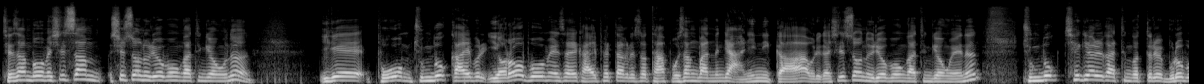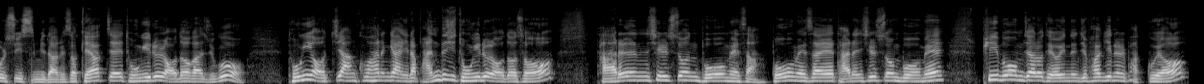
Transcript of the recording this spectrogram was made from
재산 보험의 실산, 실손 의료 보험 같은 경우는 이게 보험 중복 가입을 여러 보험회사에 가입했다 그래서 다 보상받는 게 아니니까 우리가 실손 의료보험 같은 경우에는 중복 체결 같은 것들을 물어볼 수 있습니다. 그래서 계약자의 동의를 얻어가지고 동의 얻지 않고 하는 게 아니라 반드시 동의를 얻어서 다른 실손 보험회사, 보험회사의 다른 실손 보험에 피보험자로 되어 있는지 확인을 받고요.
